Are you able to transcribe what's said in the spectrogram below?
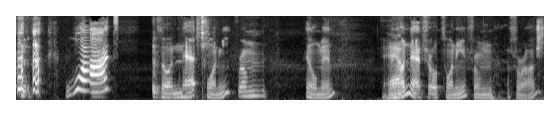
What? So, a nat 20 from Hillman, an Yeah. unnatural 20 from Ferran,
